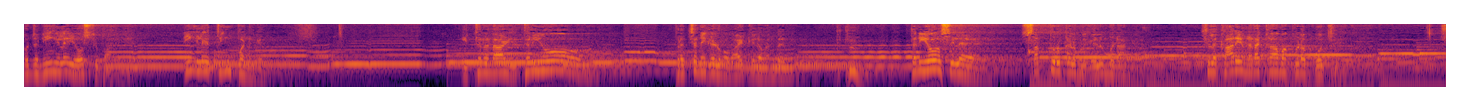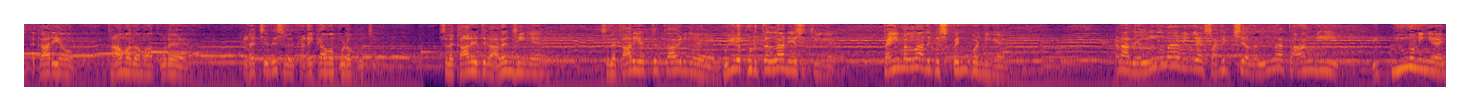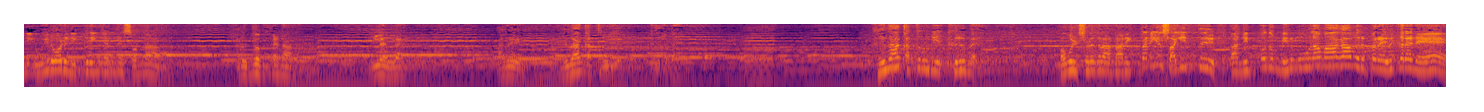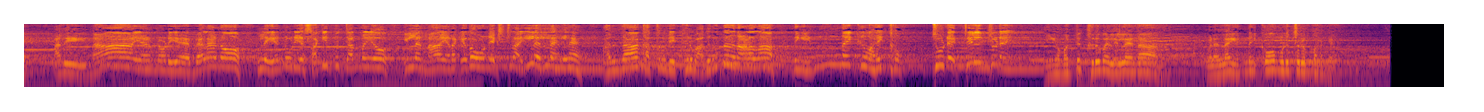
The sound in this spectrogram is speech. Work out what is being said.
கொஞ்சம் நீங்களே யோசிச்சு பாருங்க. நீங்களே திங்க் பண்ணுங்க. இத்தனை நாள் எத்தனையோ பிரச்சனைகள் உங்க வாழ்க்கையில வந்தது. எத்தனையோ சில சத்துருக்கள் உங்களுக்கு எழும்புனாங்க. சில காரியம் நடக்காம கூட போச்சு. சில காரியம் தாமதமா கூட கிடைச்சது சில கிடைக்காம கூட போச்சு. சில காரியத்துக்கு அலைஞ்சீங்க. சில காரியத்துக்காக நீங்க உயிரை கொடுத்தெல்லாம் நேசிச்சீங்க டைம் எல்லாம் அதுக்கு ஸ்பெண்ட் பண்ணீங்க. ஆனா அதெல்லாம் நீங்க சகிச்சு அதெல்லாம் தாங்கி இன்னும் நீங்க இன்னைக்கு உயிரோடு நிக்கிறீங்கன்னு சொன்னா அது உங்க வேணா. இல்ல இல்ல. அது இதுதான் கத்தருடைய கிருபை. இதுதான் கத்தருடைய கிருபை. பவுல் சொல்கிறான் நான் இத்தனையும் சகித்து நான் நிற்பதும் நிர்மூலமாக இருப்பேன் இருக்கிறேனே. அது நான் என்னுடைய பலனோ இல்ல என்னுடைய சகிப்பு தன்மையோ இல்ல நான் எனக்கு ஏதோ ஒண்ணு எக்ஸ்ட்ரா இல்ல இல்ல இல்ல. அதுதான் கத்தருடைய கிருபை. அது இருந்ததுனாலதான் நீங்க இன்னைக்கு வரைக்கும் டுடே டில் டுடே நீங்க மட்டும் கிருபல் இல்லைன்னா உங்களெல்லாம் என்னைக்கோ முடிச்சிருப்பாங்க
